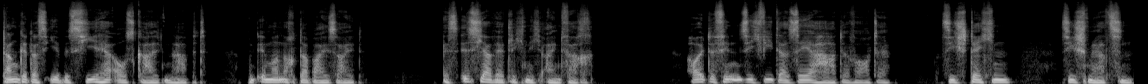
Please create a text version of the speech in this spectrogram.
Danke, dass ihr bis hierher ausgehalten habt und immer noch dabei seid. Es ist ja wirklich nicht einfach. Heute finden sich wieder sehr harte Worte. Sie stechen, sie schmerzen.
